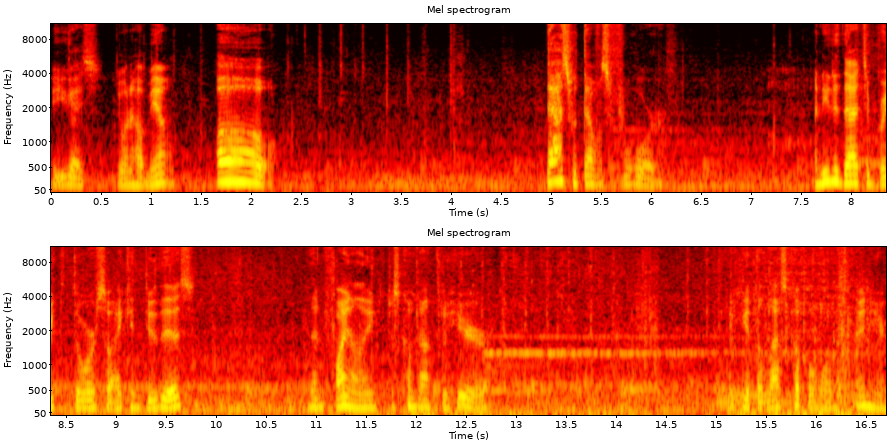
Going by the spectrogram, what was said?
You guys, you want to help me out? Oh! That's what that was for. I needed that to break the door so I can do this. And then finally, just come down through here. You can get the last couple of them in here.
